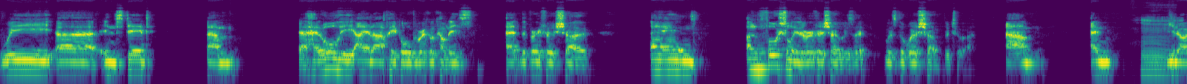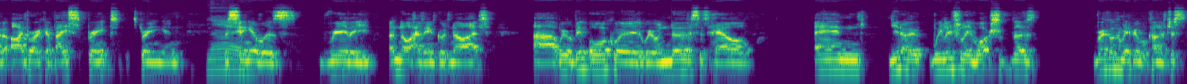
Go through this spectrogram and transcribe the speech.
We uh, instead um, had all the A and R people, the record companies, at the very first show, and unfortunately, the very first show was a, was the worst show of the tour. Um, and Mm. You know, I broke a bass string, string and no. the singer was really not having a good night. Uh, we were a bit awkward. We were nervous as hell. And, you know, we literally watched those record company people kind of just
